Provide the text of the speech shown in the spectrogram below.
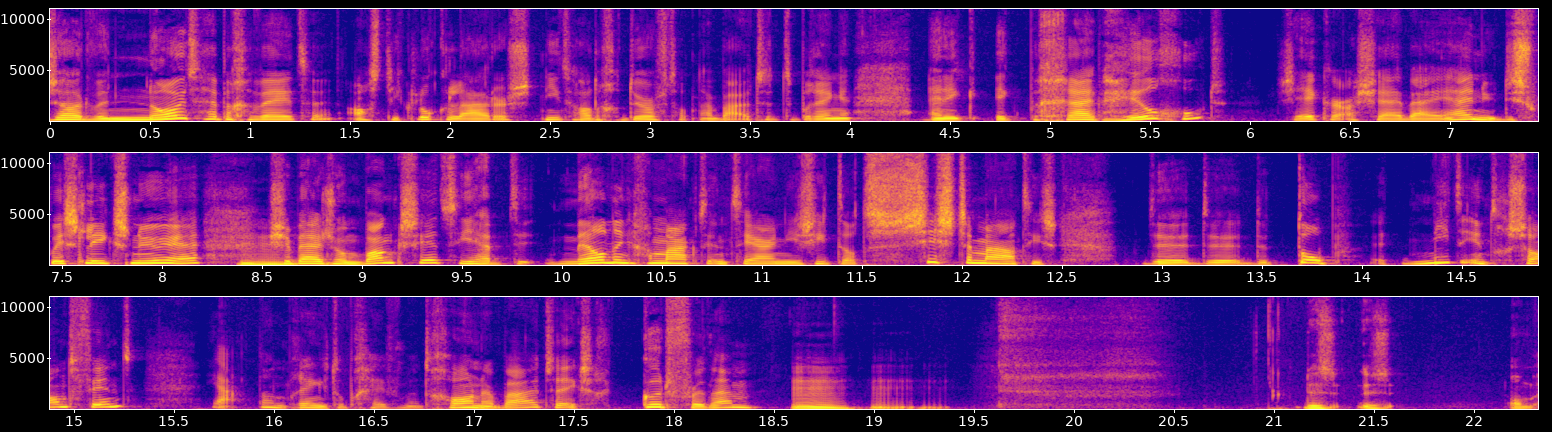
zouden we nooit hebben geweten... als die klokkenluiders niet hadden gedurfd dat naar buiten te brengen. En ik, ik begrijp heel goed... Zeker als jij bij, hè, nu de Swiss Leaks nu, hè, als je bij zo'n bank zit, je hebt de melding gemaakt intern, je ziet dat systematisch de, de, de top het niet interessant vindt, ja, dan breng je het op een gegeven moment gewoon naar buiten. Ik zeg, good for them. Mm. Dus, dus om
